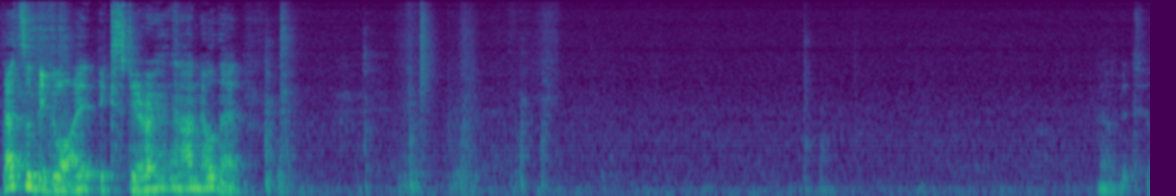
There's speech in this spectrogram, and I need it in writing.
That's a big lie, Exetior, and I know that. That was a bit too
